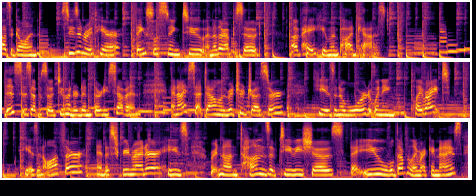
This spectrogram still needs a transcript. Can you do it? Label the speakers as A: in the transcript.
A: how's it going? Susan Ruth here. Thanks for listening to another episode of Hey Human Podcast. This is episode 237, and I sat down with Richard Dresser. He is an award winning playwright, he is an author and a screenwriter. He's written on tons of TV shows that you will definitely recognize.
